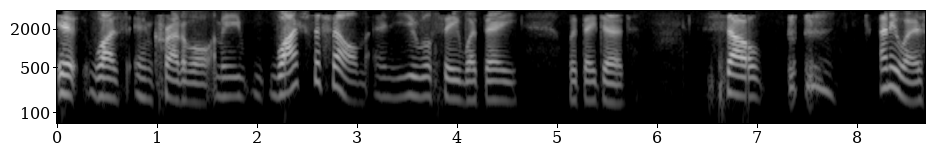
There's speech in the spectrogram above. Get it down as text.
It was incredible. I mean, watch the film and you will see what they what they did. So anyways,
